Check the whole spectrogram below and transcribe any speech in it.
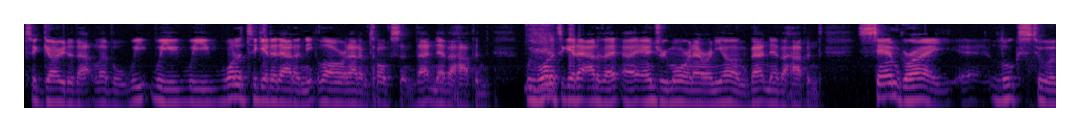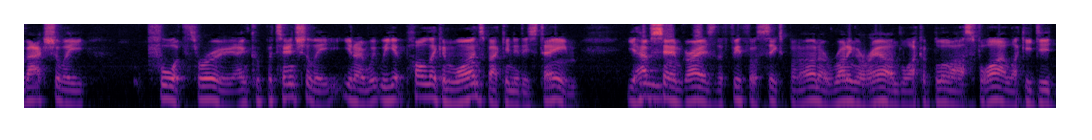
to go to that level. We we we wanted to get it out of Nick Lower and Adam Thompson. That never happened. We wanted to get it out of uh, Andrew Moore and Aaron Young. That never happened. Sam Gray uh, looks to have actually fought through and could potentially, you know, we, we get Polec and Wines back into this team. You have mm. Sam Gray as the fifth or sixth banana running around like a blue ass fly, like he did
